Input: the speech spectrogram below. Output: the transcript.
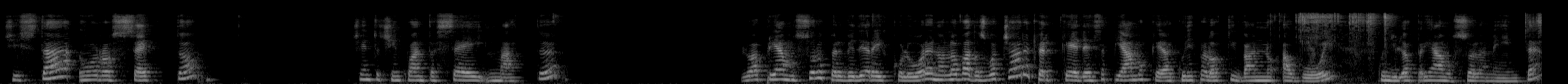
Ci sta un rossetto 156 matte lo apriamo solo per vedere il colore non lo vado a swatchare perché sappiamo che alcuni prodotti vanno a voi quindi lo apriamo solamente.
